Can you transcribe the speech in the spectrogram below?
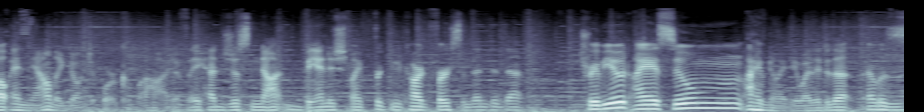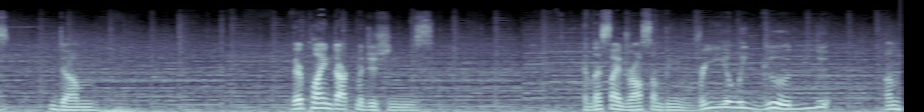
Oh, and now they go into Oracle Mahad. If they had just not banished my freaking card first and then did that. Tribute, I assume... I have no idea why they did that. That was dumb. They're playing Dark Magicians. Unless I draw something really good, I'm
